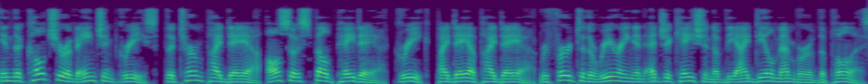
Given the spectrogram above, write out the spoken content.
In the culture of ancient Greece, the term paideia also spelled paideia, Greek, paideia paideia referred to the rearing and education of the ideal member of the polis.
